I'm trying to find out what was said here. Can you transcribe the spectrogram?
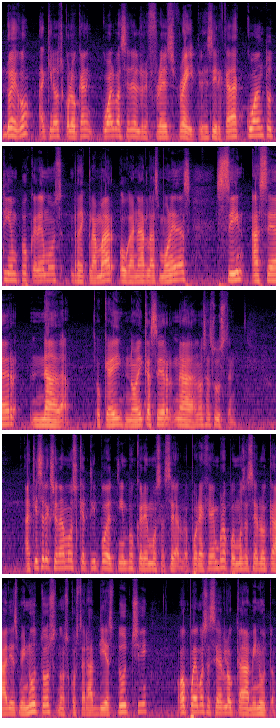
Luego, aquí nos colocan cuál va a ser el refresh rate, es decir, cada cuánto tiempo queremos reclamar o ganar las monedas sin hacer nada. ¿Ok? No hay que hacer nada, no se asusten. Aquí seleccionamos qué tipo de tiempo queremos hacerlo. Por ejemplo, podemos hacerlo cada 10 minutos, nos costará 10 Duchi, o podemos hacerlo cada minuto.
